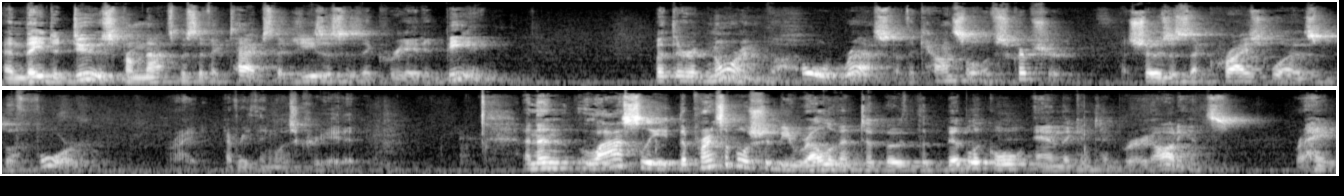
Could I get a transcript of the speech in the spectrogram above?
and they deduce from that specific text that Jesus is a created being. But they're ignoring the whole rest of the counsel of Scripture that shows us that Christ was before, right? Everything was created. And then lastly, the principle should be relevant to both the biblical and the contemporary audience, right?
